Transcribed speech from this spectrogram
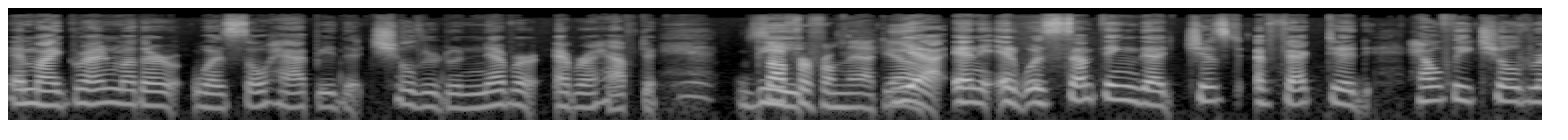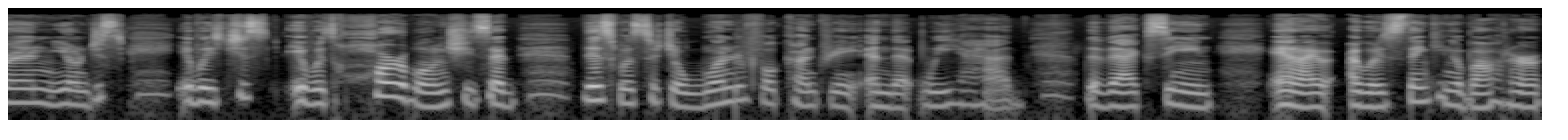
and my grandmother was so happy that children would never ever have to be, Suffer from that, yeah. yeah and it was something that just affected healthy children you know just it was just it was horrible. And she said this was such a wonderful country and that we had the vaccine and i, I was thinking about her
